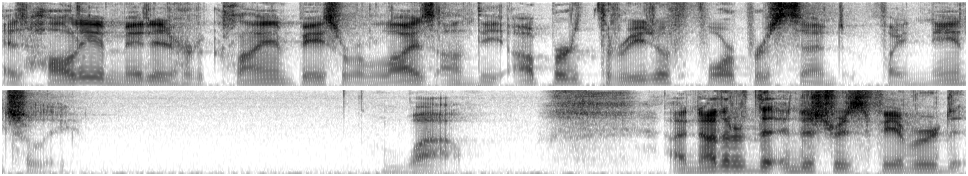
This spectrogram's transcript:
as Hawley admitted her client base relies on the upper 3 to 4% financially. Wow. Another of the industry's favored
